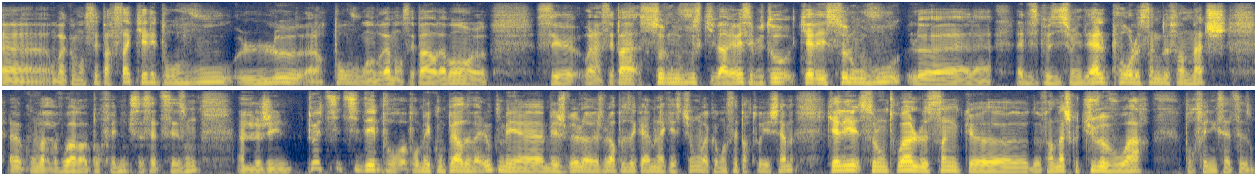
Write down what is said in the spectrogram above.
euh, on va commencer par ça. Quel est pour vous le, alors pour vous, hein, vraiment, c'est pas vraiment, euh, c'est voilà, pas selon vous ce qui va arriver, c'est plutôt quelle est selon vous le, la, disposition idéale pour le 5 de fin de match euh, qu'on va avoir pour Phoenix cette saison. J'ai une petite idée pour mes compères de Valouk, mais je vais je vais leur poser quand même la question. On va commencer par toi, Hicham. Quel est selon toi le 5 de fin de match que tu veux voir pour Phoenix cette saison?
